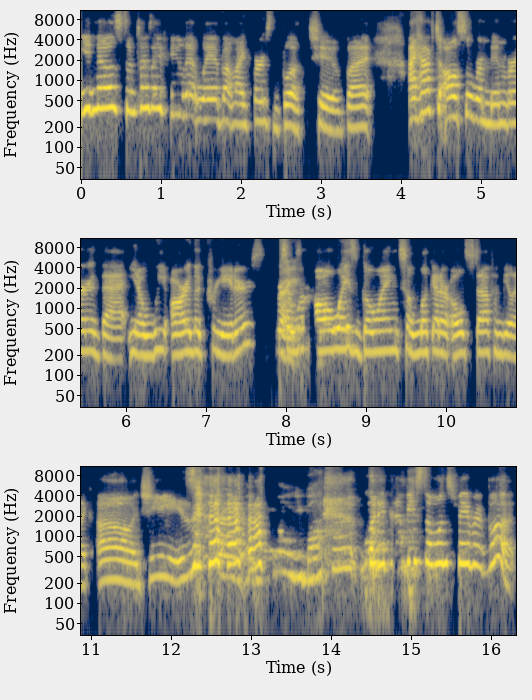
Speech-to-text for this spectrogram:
you know, sometimes I feel that way about my first book too, but I have to also remember that, you know, we are the creators. Right. So we're always going to look at our old stuff and be like, oh, geez. Right. oh, you bought that? but it could be someone's favorite book,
